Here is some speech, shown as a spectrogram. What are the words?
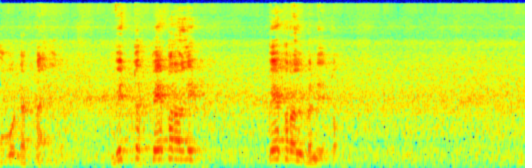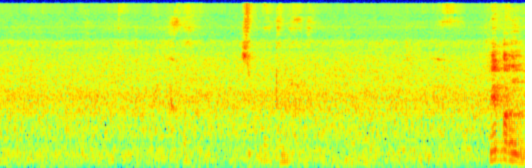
ಮಗು ಡಟ್ ಆಗಿದೆ. ವಿತ್ ಪೇಪರಲ್ಲಿ ಪೇಪರಲ್ಲಿ ಬಂದಿತ್ತು. ಪೇಪರಲ್ಲಿ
